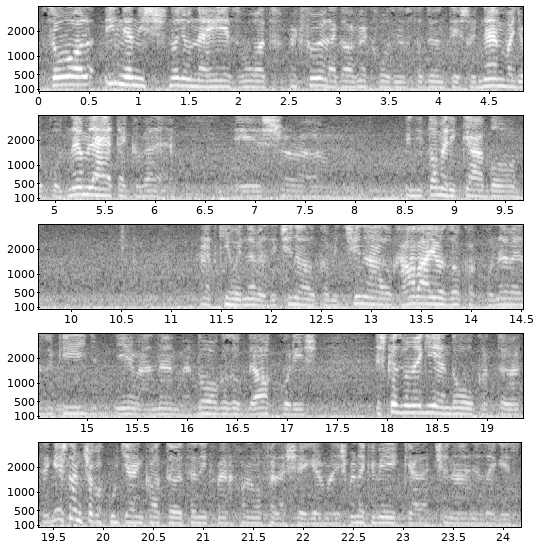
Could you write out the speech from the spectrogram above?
Szóval innen is nagyon nehéz volt, meg főleg a meghozni azt a döntést, hogy nem vagyok ott, nem lehetek vele. És uh, én itt Amerikában hát ki hogy nevezi, csinálok, amit csinálok, havályozok, akkor nevezzük így, nyilván nem, mert dolgozok, de akkor is. És közben meg ilyen dolgokat történik. És nem csak a kutyánkkal történik, mert hanem a feleségemmel is, mert neki végig kellett csinálni az egész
